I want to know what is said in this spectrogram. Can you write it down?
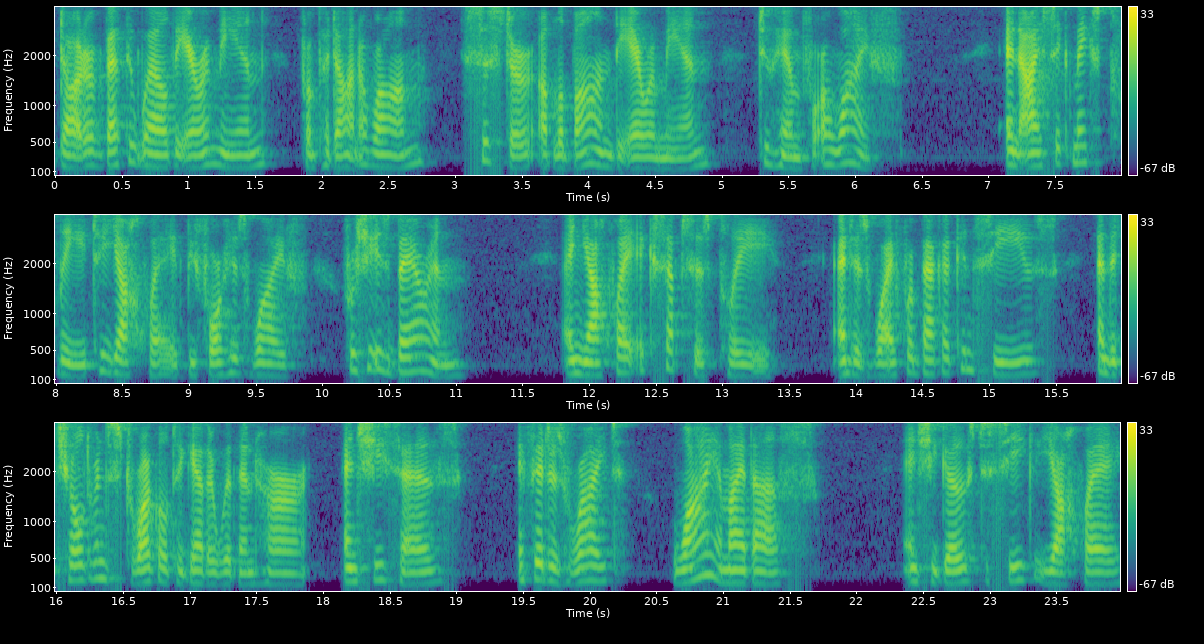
daughter of Bethuel the Aramean, from Padan Aram, sister of Laban the Aramean, to him for a wife. And Isaac makes plea to Yahweh before his wife, for she is barren. And Yahweh accepts his plea, and his wife Rebekah conceives, and the children struggle together within her, and she says, If it is right, why am I thus? And she goes to seek Yahweh.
